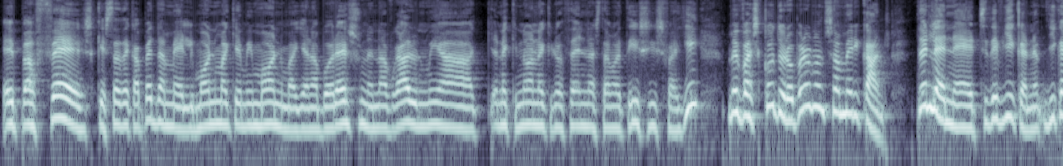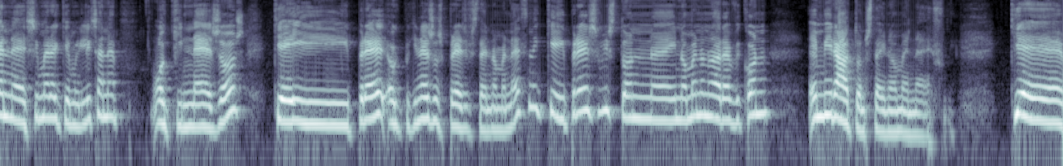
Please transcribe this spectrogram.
επαφές και στα 15 μέλη, μόνιμα και μη μόνιμα, για να μπορέσουν να βγάλουν μια, ένα κοινό ανακοινωθέν να σταματήσει η σφαγή, με βασικότερο πρόβλημα τους Αμερικάνους. Δεν λένε έτσι, δεν βγήκανε. Βγήκανε σήμερα και μιλήσανε ο Κινέζος και η πρέ, ο Κινέζος πρέσβης στα Ηνωμένα Έθνη και η πρέσβης των ε, Ηνωμένων Αραβικών Εμμυράτων στα Ηνωμένα Έθνη. Και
